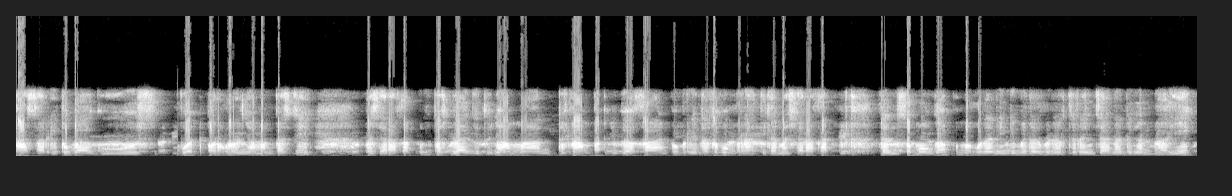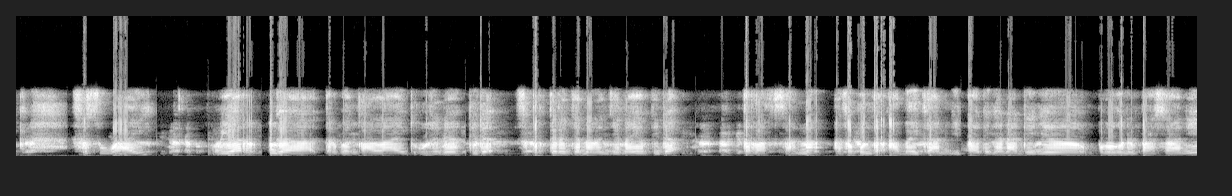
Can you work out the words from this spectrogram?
pasar itu bagus buat orang-orang nyaman pasti masyarakat pun pas belanja itu nyaman. Terus nampak juga kan pemerintah tuh memperhatikan masyarakat. Dan semoga pembangunan ini benar-benar terencana dengan baik sesuai biar nggak terbengkalai itu maksudnya tidak seperti rencana-rencana yang tidak terlaksana ataupun terabaikan gitu. Dengan adanya pembangunan pasar ini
